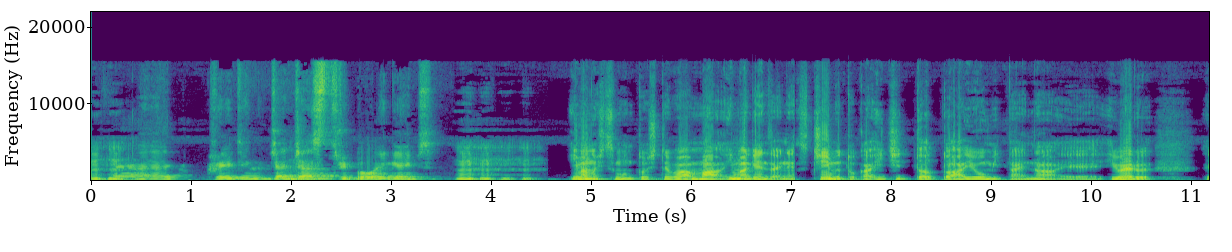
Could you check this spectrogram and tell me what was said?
Mm-hmm. Uh, creating ju- just AAA games. 今の質問としては、まあ、今現在ね、Steam とか itch.io みたいな、えー、いわゆる、え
